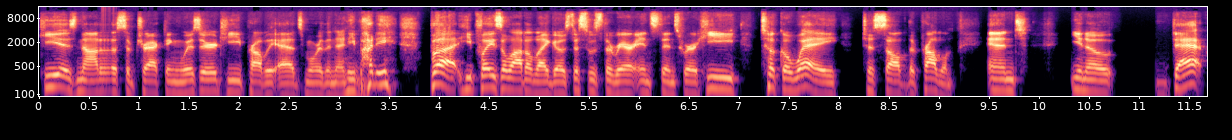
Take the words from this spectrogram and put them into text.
he is not a subtracting wizard. He probably adds more than anybody, but he plays a lot of Legos. This was the rare instance where he took away to solve the problem. And you know that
